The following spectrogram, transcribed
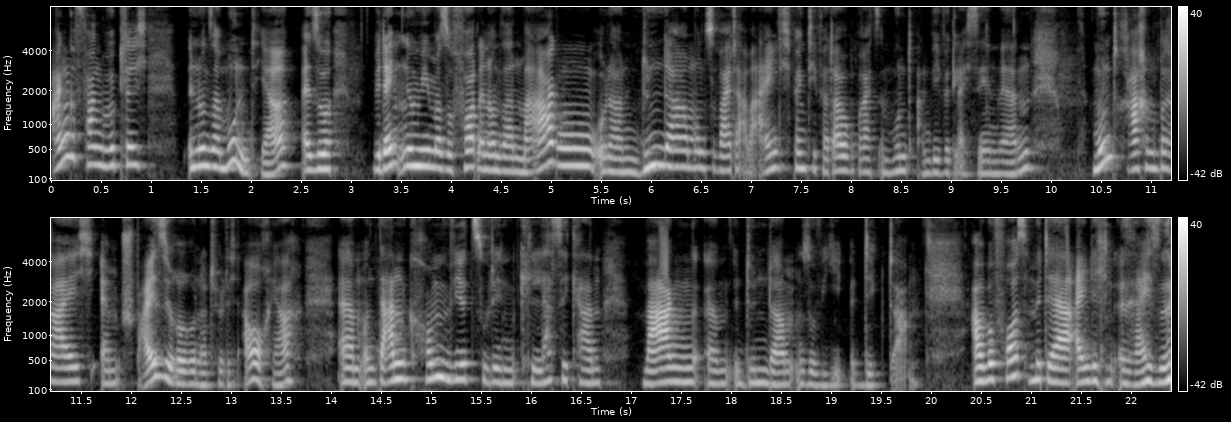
angefangen wirklich in unserem Mund, ja. Also wir denken irgendwie immer sofort an unseren Magen oder an Dünndarm und so weiter, aber eigentlich fängt die Verdauung bereits im Mund an, wie wir gleich sehen werden. Mund-Rachenbereich, ähm, Speiseröhre natürlich auch, ja. Ähm, und dann kommen wir zu den Klassikern Magen, ähm, Dünndarm sowie Dickdarm. Aber bevor es mit der eigentlichen Reise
